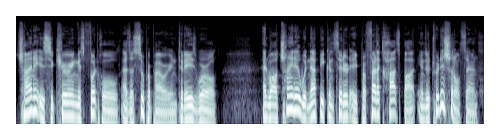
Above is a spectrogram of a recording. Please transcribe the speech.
China is securing its foothold as a superpower in today's world. And while China would not be considered a prophetic hotspot in the traditional sense,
